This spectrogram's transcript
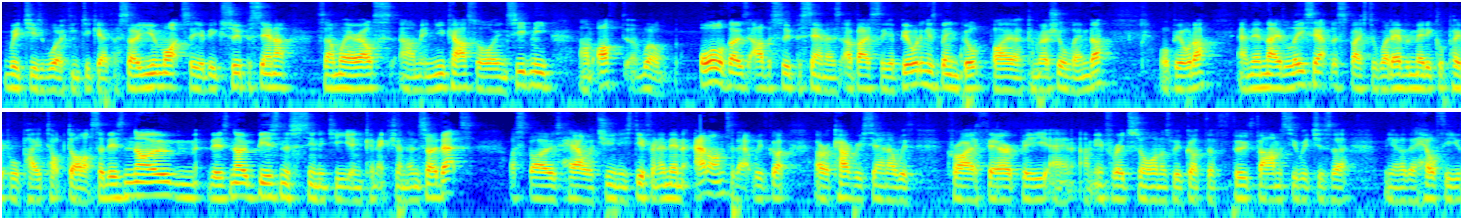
which is working together. So you might see a big super centre somewhere else um, in Newcastle or in Sydney. Um, often, well, all of those other super centres are basically a building has been built by a commercial lender or builder, and then they lease out the space to whatever medical people pay top dollar. So there's no there's no business synergy and connection, and so that's I suppose how Attune is different. And then add on to that, we've got a recovery centre with cryotherapy and um, infrared saunas. We've got the food pharmacy, which is the you know the healthy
